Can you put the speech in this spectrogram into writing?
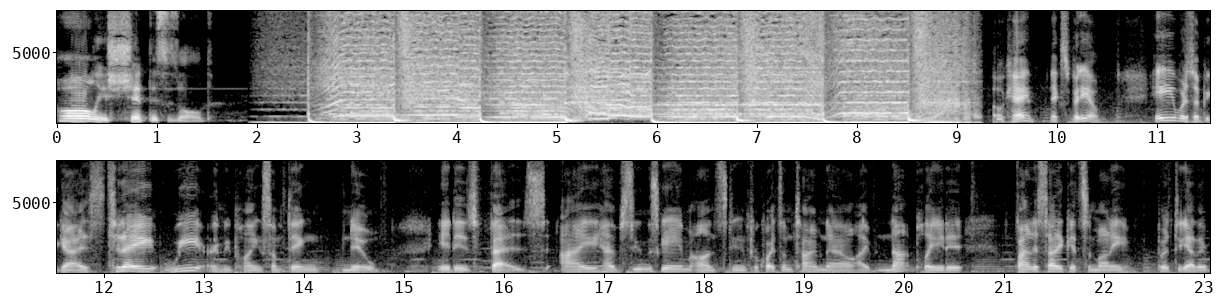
Holy shit, this is old. Okay, next video. Hey, what is up you guys? Today we are going to be playing something new. It is Fez. I have seen this game on Steam for quite some time now. I've not played it. Finally decided to get some money, put it together,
